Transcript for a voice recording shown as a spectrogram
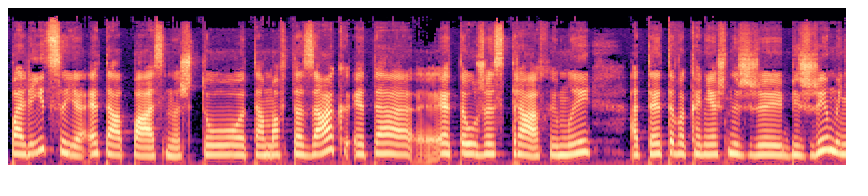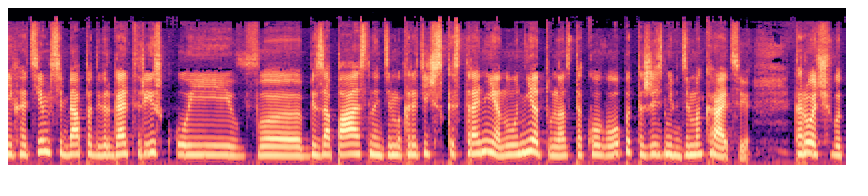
полиция — это опасно, что там автозак — это, это уже страх, и мы от этого, конечно же, бежим и не хотим себя подвергать риску и в безопасной демократической стране. Ну, нет у нас такого опыта жизни в демократии. Короче, вот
